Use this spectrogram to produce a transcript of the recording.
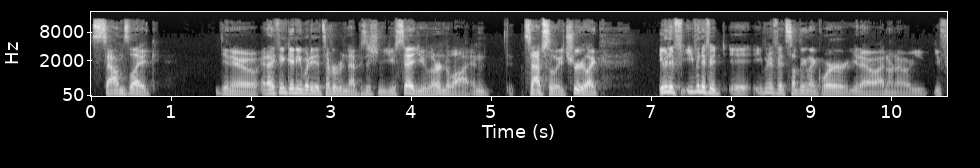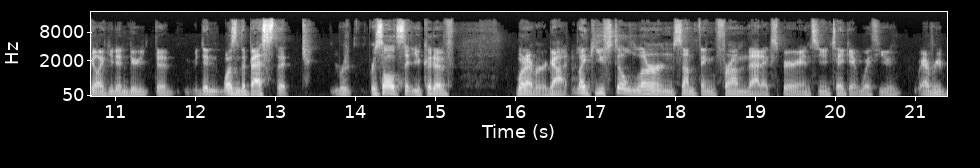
sounds like you know, and I think anybody that's ever been in that position, you said you learned a lot, and it's absolutely true. Like even if even if it, it, even if it's something like where you know I don't know you, you feel like you didn't do the didn't wasn't the best that re- results that you could have whatever got like you still learn something from that experience and you take it with you every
